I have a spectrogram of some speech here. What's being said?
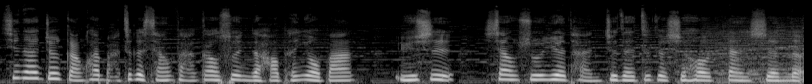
现在就赶快把这个想法告诉你的好朋友吧。于是，橡树乐团就在这个时候诞生了。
